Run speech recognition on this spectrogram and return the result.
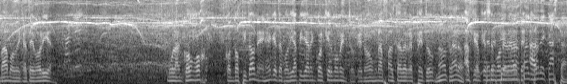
vamos, de categoría. Molancón, ojo con dos pitones, ¿eh? que te podía pillar en cualquier momento, que no es una falta de respeto no, claro. hacia el que se pone delante falta de casta.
